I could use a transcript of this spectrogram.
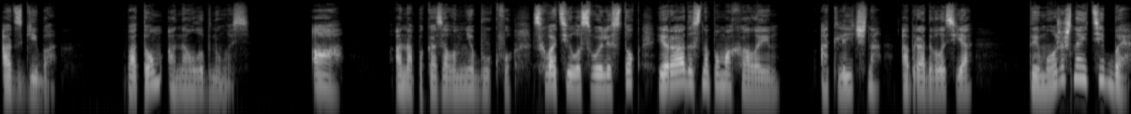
от сгиба. Потом она улыбнулась. «А!» Она показала мне букву, схватила свой листок и радостно помахала им. «Отлично!» — обрадовалась я. «Ты можешь найти «Б»?»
